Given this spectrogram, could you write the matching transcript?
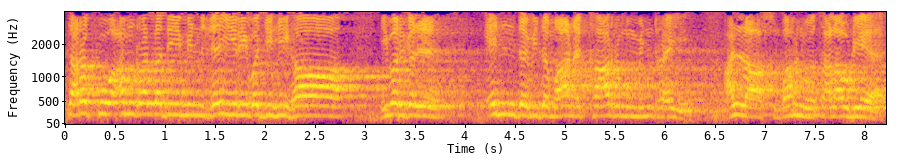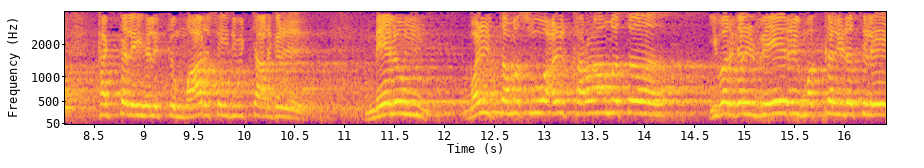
தரக்கு அம்ரல்லதி மின் கைரி வஜிஹா இவர்கள் எந்த விதமான காரணமும் இன்றை அல்லாஹ் சுபானு தாலாவுடைய கட்டளைகளுக்கு மாறு செய்து விட்டார்கள். மேலும் வல் தமசு அல் கராமத். இவர்கள் வேறு மக்களிடத்திலே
